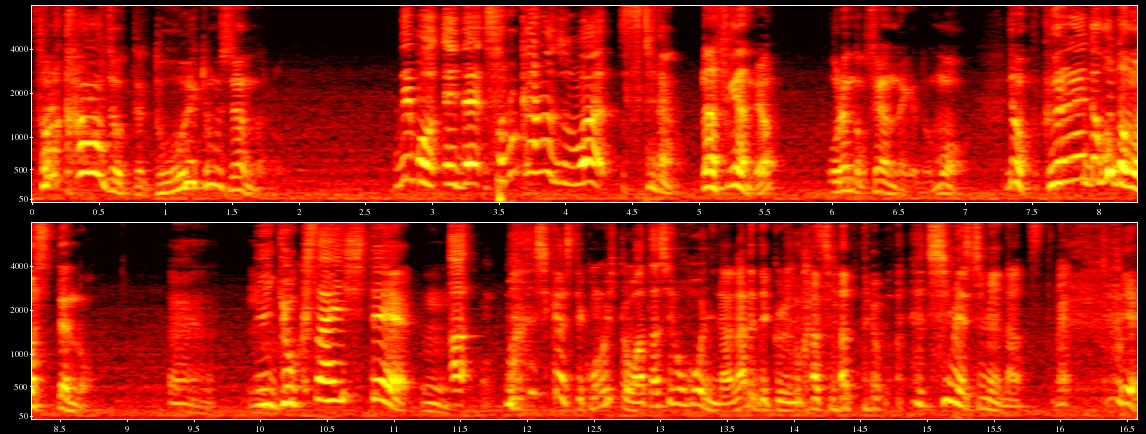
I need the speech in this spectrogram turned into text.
その彼女ってどういう気持ちなんだろでもえでその彼女は好きなの？うな好きなんだよ。俺のとこ好きなんだけども。でも振られたことも知ってんの。うん、うん玉砕して、うん。あもしかしてこの人私の方に流れてくるのかしらってしめしめなっつってね。いや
